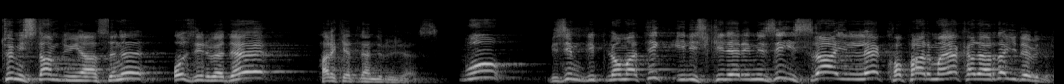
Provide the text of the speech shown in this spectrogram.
tüm İslam dünyasını o zirvede hareketlendireceğiz. Bu bizim diplomatik ilişkilerimizi İsrail'le koparmaya kadar da gidebilir.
